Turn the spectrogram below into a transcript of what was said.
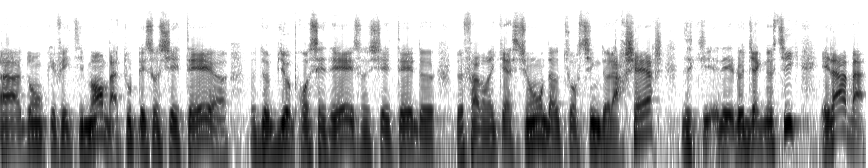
Euh, donc, effectivement, bah, toutes les sociétés euh, de bioprocédés, les sociétés de, de fabrication, d'outsourcing de la recherche, le diagnostic. Et là, bah,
